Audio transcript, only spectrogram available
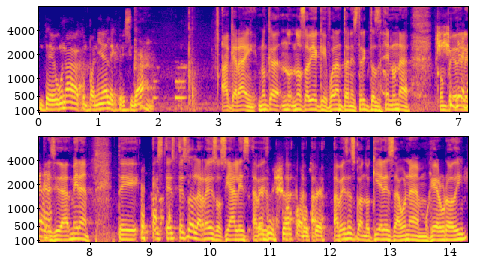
de una compañía de electricidad. Ah, caray, nunca, no, sabía que fueran tan estrictos en una compañía de electricidad. Mira, te, es, esto de las redes sociales, a veces, a, veces cuando quieres a una mujer, Brody,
